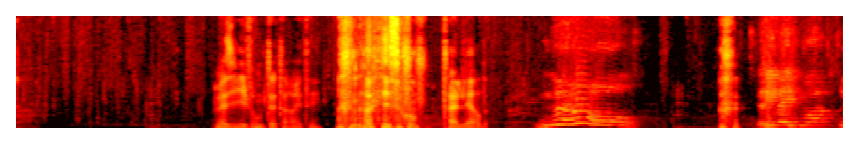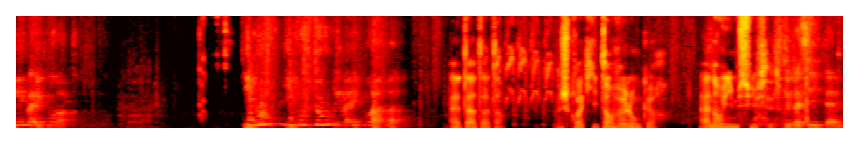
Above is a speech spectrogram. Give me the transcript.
Vas-y, ils vont peut-être arrêter. non, ils ont pas l'air de... Non Revive-moi Revive-moi Il bouffe, il bouffe tout, revive-moi Attends, attends, attends. Je crois qu'ils t'en veulent encore. Ah non, ils me suivent, c'est Je tout. t'ai passé l'item.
